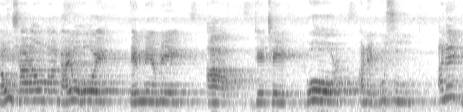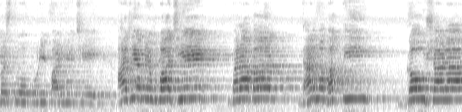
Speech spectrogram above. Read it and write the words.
ગૌશાળાઓમાં ગાયો હોય, તેમને અમે આ જે છે ગોળ અને ભૂસું અનેક વસ્તુઓ પૂરી પાડીએ છીએ. આજે અમે ઊભા છીએ બરાબર ધર્મ ભક્તિ ગૌશાળા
